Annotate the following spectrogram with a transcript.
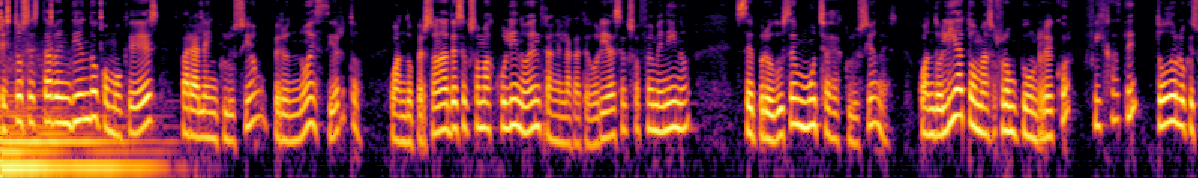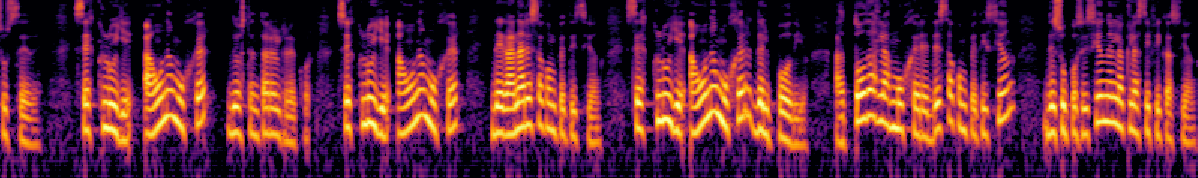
Esto se está vendiendo como que es para la inclusión, pero no es cierto. Cuando personas de sexo masculino entran en la categoría de sexo femenino, se producen muchas exclusiones. Cuando Lía Thomas rompe un récord, fíjate todo lo que sucede. Se excluye a una mujer de ostentar el récord, se excluye a una mujer de ganar esa competición, se excluye a una mujer del podio, a todas las mujeres de esa competición de su posición en la clasificación,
